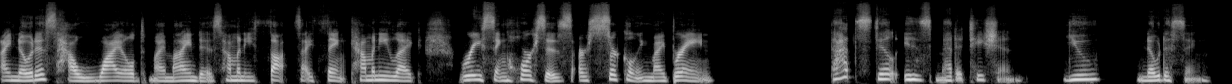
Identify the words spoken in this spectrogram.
I notice how wild my mind is, how many thoughts I think, how many like racing horses are circling my brain. That still is meditation. You noticing.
